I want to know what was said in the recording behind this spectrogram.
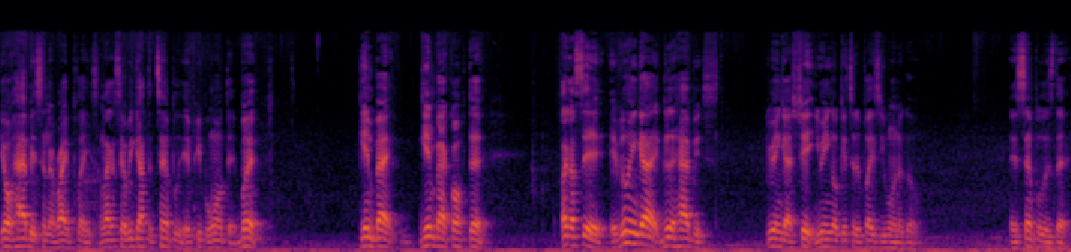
your habits in the right place. And like I said, we got the template if people want that. But getting back getting back off that, like I said, if you ain't got good habits you ain't got shit. You ain't gonna get to the place you want to go. As simple as that.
